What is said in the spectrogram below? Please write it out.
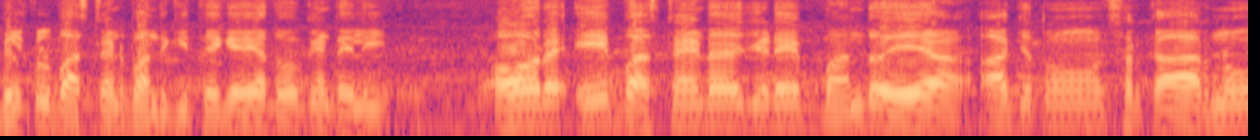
ਬਿਲਕੁਲ ਬੱਸ ਸਟੈਂਡ ਬੰਦ ਕੀਤੇ ਗਏ ਆ 2 ਘੰਟੇ ਲਈ ਔਰ ਇਹ ਬੱਸ ਸਟੈਂਡ ਜਿਹੜੇ ਬੰਦ ਹੋਏ ਆ ਅੱਜ ਤੋਂ ਸਰਕਾਰ ਨੂੰ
